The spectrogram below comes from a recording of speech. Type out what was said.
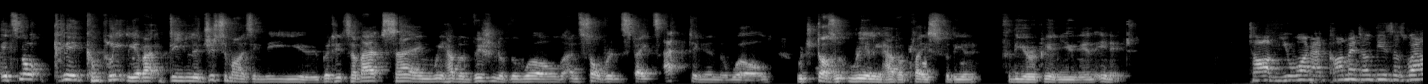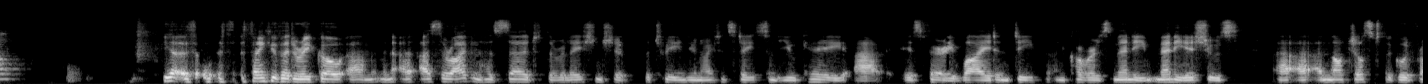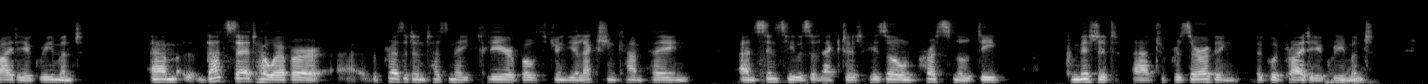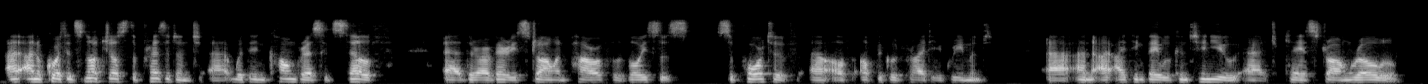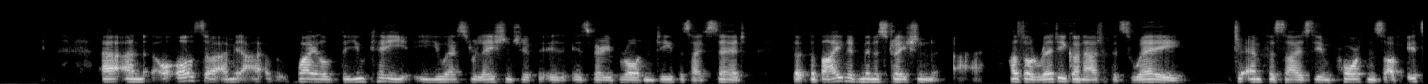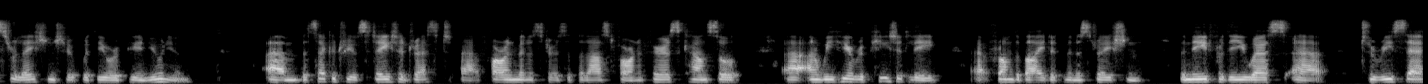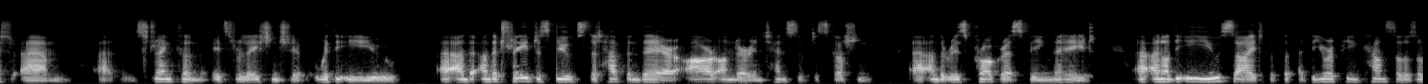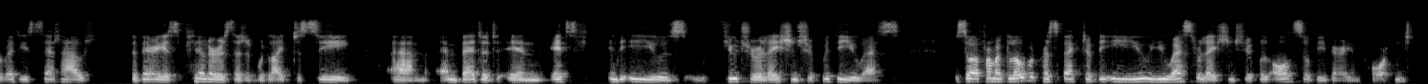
it's not clear, completely about delegitimizing the EU, but it's about saying we have a vision of the world and sovereign states acting in the world, which doesn't really have a place for the for the European Union in it. Tom, you want to comment on these as well? Yeah, thank you, Federico. Um, I mean, as Sir Ivan has said, the relationship between the United States and the UK uh, is very wide and deep and covers many, many issues, uh, uh, and not just the Good Friday Agreement. Um, that said, however, uh, the president has made clear both during the election campaign and since he was elected his own personal deep committed uh, to preserving the Good Friday Agreement and of course, it's not just the president. Uh, within Congress itself, uh, there are very strong and powerful voices supportive uh, of, of the Good Friday Agreement. Uh, and I, I, think they will continue uh, to play a strong role. Uh, and also, I mean, while the UK-US relationship is, is, very broad and deep, as I've said, that the Biden administration has already gone out of its way to emphasize the importance of its relationship with the European Union. Um, the Secretary of State addressed uh, foreign ministers at the last Foreign Affairs Council, uh, and we hear repeatedly uh, from the Biden administration the need for the US uh, to reset, um, uh, strengthen its relationship with the EU. Uh, and, the, and the trade disputes that have been there are under intensive discussion, and there is progress being made. Uh, and on the EU side, the, the, the, European Council has already set out the various pillars that it would like to see um, embedded in its in the EU's future relationship with the US. So, from a global perspective, the EU-US relationship will also be very important.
